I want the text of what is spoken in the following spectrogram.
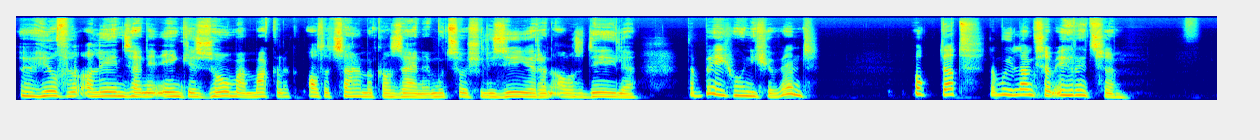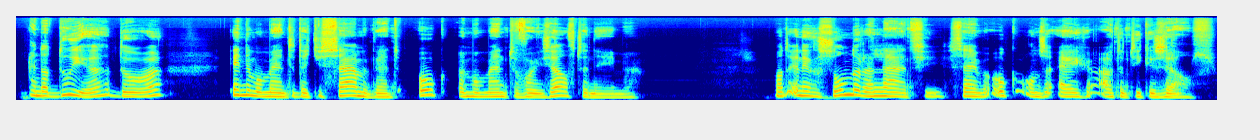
uh, heel veel alleen zijn in één keer zomaar makkelijk altijd samen kan zijn en moet socialiseren en alles delen. Dat ben je gewoon niet gewend. Ook dat, dat moet je langzaam inritsen. En dat doe je door in de momenten dat je samen bent ook een moment voor jezelf te nemen. Want in een gezonde relatie zijn we ook onze eigen authentieke zelf.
